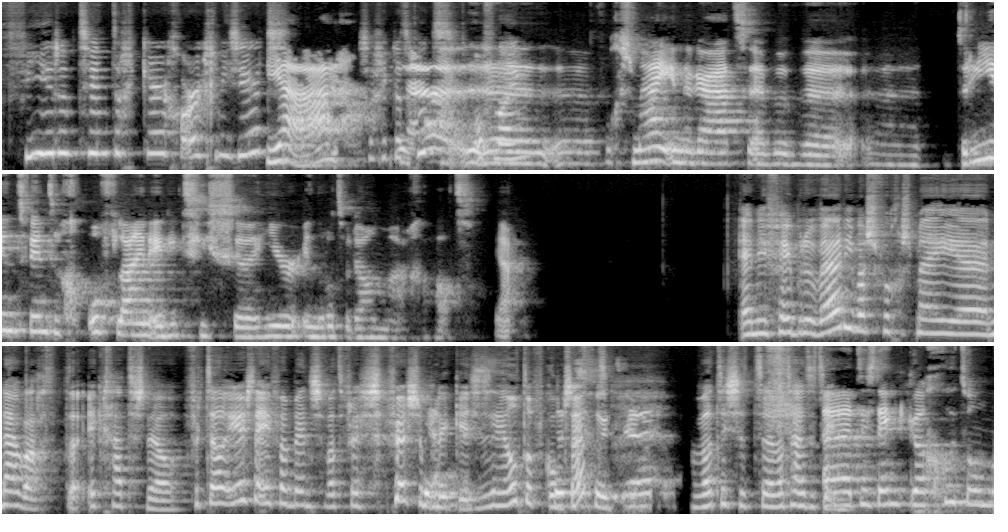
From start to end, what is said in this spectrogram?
24 keer georganiseerd. Ja, Zeg ik dat ja, goed? Offline? volgens mij inderdaad hebben we eh, 23 offline edities hier in Rotterdam eh, gehad. Ja. En in februari was volgens mij... eh, nou wacht, ik ga te snel. Vertel eerst even aan mensen wat verse, verse Ja. blik is. Het is een heel tof Dat is concept. goed. Wat, is het, eh, wat houdt het in? Eh, het is denk ik wel goed om,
